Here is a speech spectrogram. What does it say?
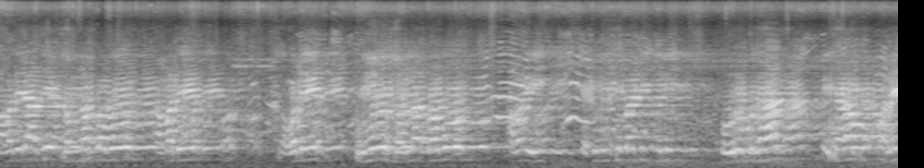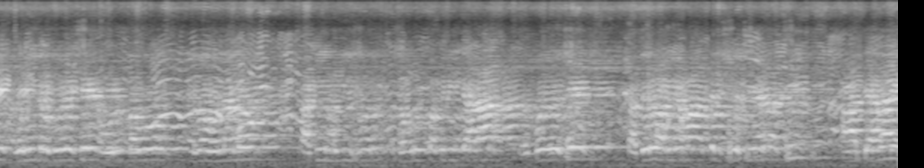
আমাদের আছে সোমনাথ বাবু আমাদের সকলের প্রিয় সোমনাথ বাবু আমার মিউনিসিপালিটি পৌরপ্রধান, এছাড়াও অনেক গরিব লোক রয়েছে অরুণ বাবু এবং অন্যান্য পার্টি মুদি সংগ্রহ কমিটি যারা রয়েছে, তাদেরও আমি আমাদের শুভেচ্ছা জানাচ্ছি আর যারাই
